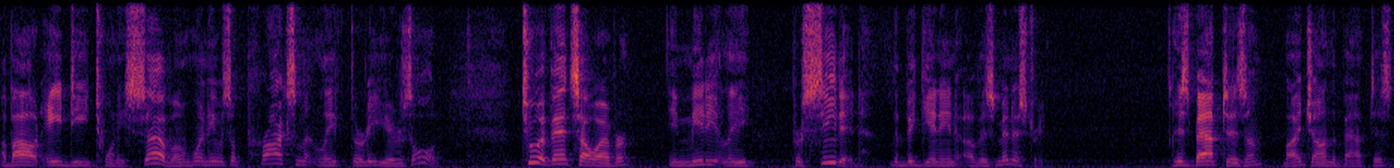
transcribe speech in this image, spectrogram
about AD 27 when he was approximately 30 years old. Two events, however, immediately preceded the beginning of his ministry his baptism by John the Baptist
